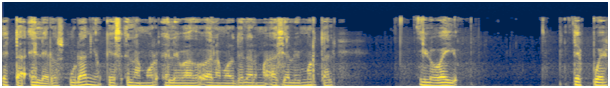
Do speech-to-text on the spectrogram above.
está el Eros Uranio, que es el amor elevado al amor del alma hacia lo inmortal y lo bello. Después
